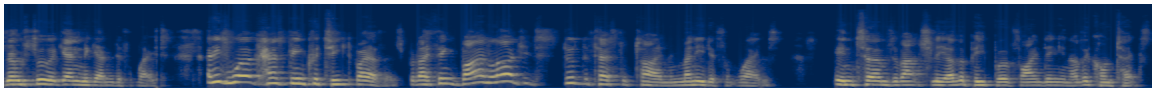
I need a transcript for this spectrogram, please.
goes through again and again in different ways. And his work has been critiqued by others, but I think by and large it stood the test of time in many different ways in terms of actually other people finding in other contexts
